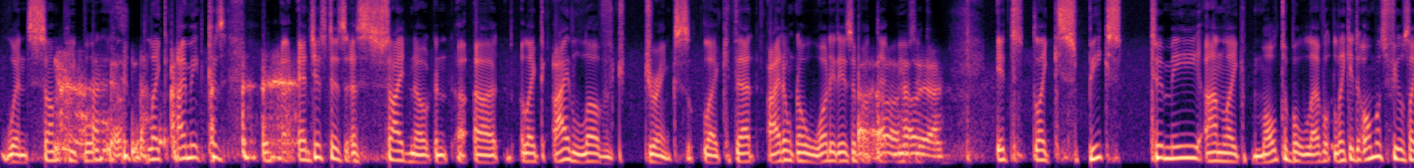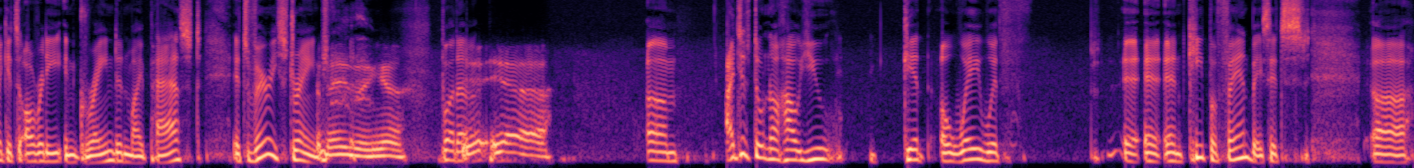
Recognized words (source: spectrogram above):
when some people like i mean because uh, and just as a side note and uh, uh, like i love drinks like that i don't know what it is about uh, that oh, music yeah. it's like speaks to me on like multiple levels like it almost feels like it's already ingrained in my past it's very strange amazing yeah but uh, yeah um i just don't know how you get away with and, and keep a fan base it's uh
